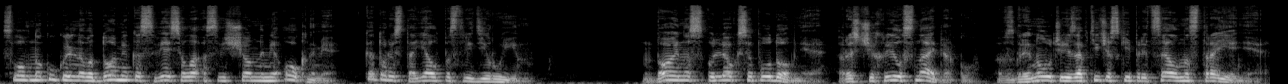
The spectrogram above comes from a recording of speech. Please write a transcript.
словно кукольного домика с весело освещенными окнами, который стоял посреди руин. Дойнос улегся поудобнее, расчехлил снайперку, взглянул через оптический прицел на строение.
